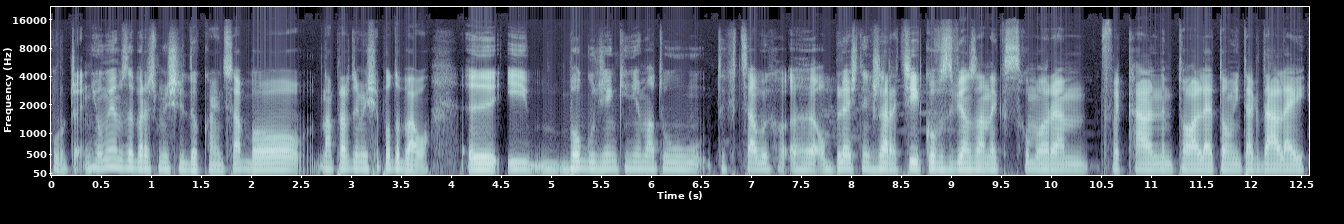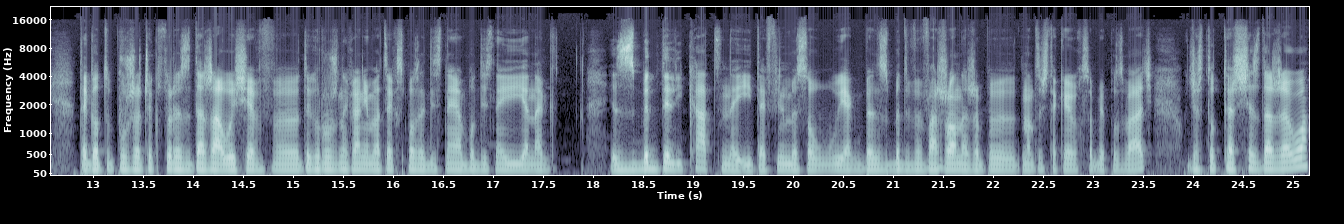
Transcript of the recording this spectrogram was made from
kurczę, nie umiem zebrać myśli do końca, bo naprawdę mi się podobało. Y, I Bogu dzięki nie ma tu tych całych e, obleśnych żarcików związanych z humorem fekalnym, toaletą i tak dalej. Tego typu rzeczy, które zdarzały się w tych różnych animacjach spoza Disneya, bo Disney jednak jest zbyt delikatny i te filmy są jakby zbyt wyważone, żeby na coś takiego sobie pozwalać. Chociaż to też się zdarzyło,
